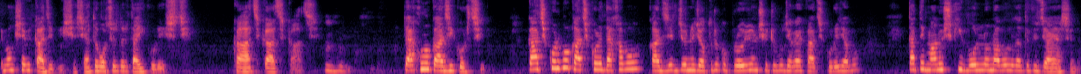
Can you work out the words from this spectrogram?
এবং সে আমি কাজে বিশ্বাস এত বছর ধরে তাই করে এসেছি। কাজ কাজ কাজ। তো এখনও কাজই করছি। কাজ করব কাজ করে দেখাবো কাজের জন্য যতটুকু প্রয়োজন সেটুকু জায়গায় কাজ করে যাব। তাতে মানুষ কি বলল না বলল তাতে কিছু যায় আসে না।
